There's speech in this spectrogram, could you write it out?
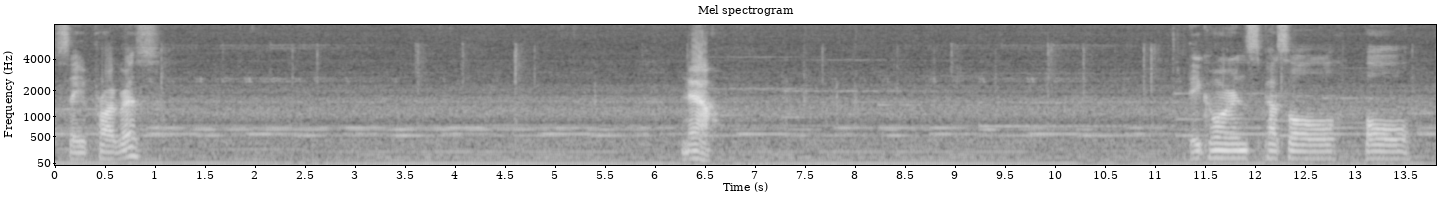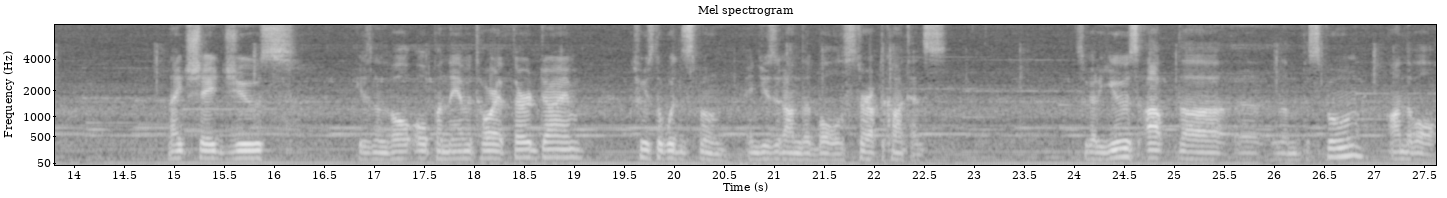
Save progress. Now. Acorns, pestle, bowl, nightshade juice. Using the bowl, open the inventory a third time. Choose the wooden spoon and use it on the bowl to stir up the contents. So we got to use up the, uh, the spoon on the bowl.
